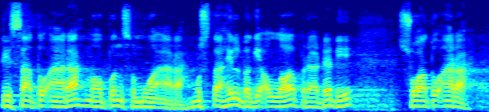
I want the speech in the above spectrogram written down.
di satu arah maupun semua arah. Mustahil bagi Allah berada di suatu arah.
